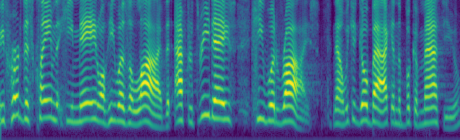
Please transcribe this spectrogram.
We've heard this claim that he made while he was alive, that after three days he would rise. Now, we could go back in the book of Matthew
